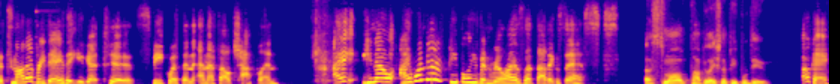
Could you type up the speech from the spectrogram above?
it's not every day that you get to speak with an NFL chaplain. I, you know, I wonder if people even realize that that exists. A small population of people do. Okay.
